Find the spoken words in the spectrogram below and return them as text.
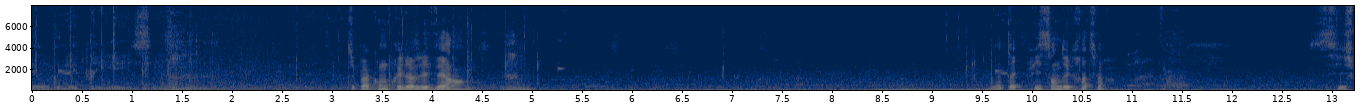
Et on venait prier ici. J'ai pas compris là, les verres. hein. Une attaque puissante des créatures. Si je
